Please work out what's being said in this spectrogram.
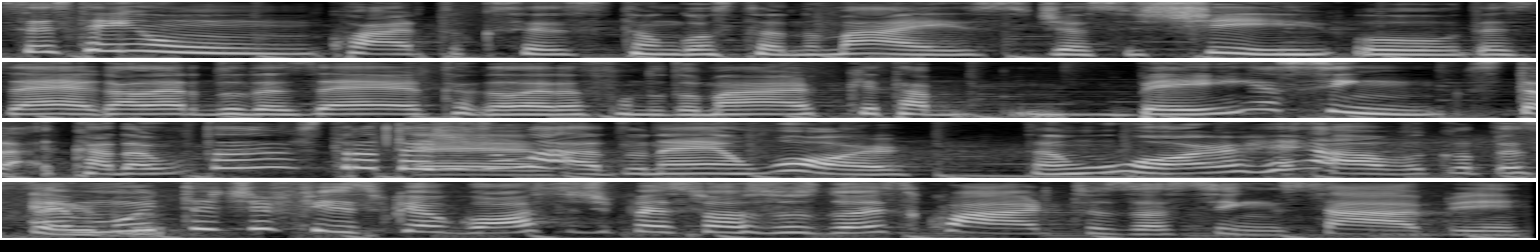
Vocês têm um quarto que vocês estão gostando mais de assistir? O deserto, a galera do deserto, a galera do fundo do mar? Porque tá bem assim, cada um tá estratégia de É. um lado, né? É um war. Tá um war real acontecendo. É muito difícil, porque eu gosto de pessoas dos dois quartos, assim, sabe?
